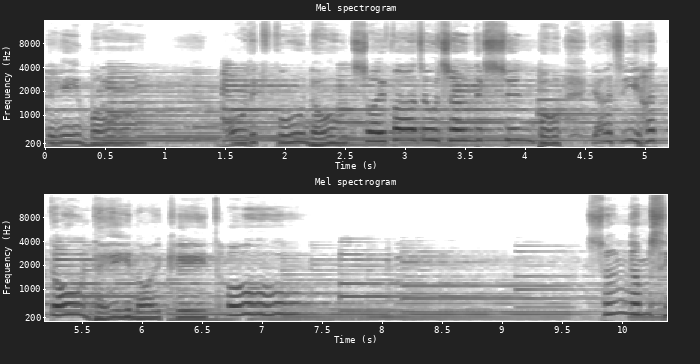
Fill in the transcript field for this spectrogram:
希望，我的苦恼在花都将的宣布，也只乞到你来祈祷。想暗示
